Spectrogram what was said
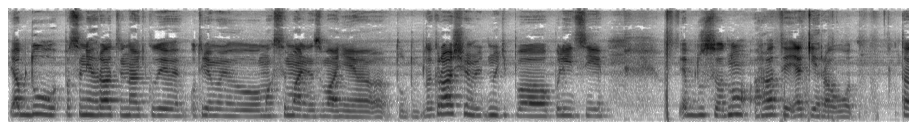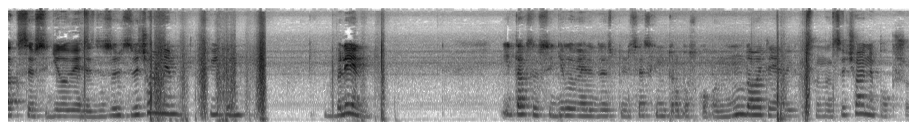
Я буду пацані грати навіть коли отримаю максимальне звання тут Black ну, типа поліції. Я буду все одно грати, як і грав. От. Так це все діло виглядає з звичайним квітом. Блін. І так це все діло виглядає з поліцейськими тробоскопами. Ну, давайте я відпишу на звичайне поки що.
